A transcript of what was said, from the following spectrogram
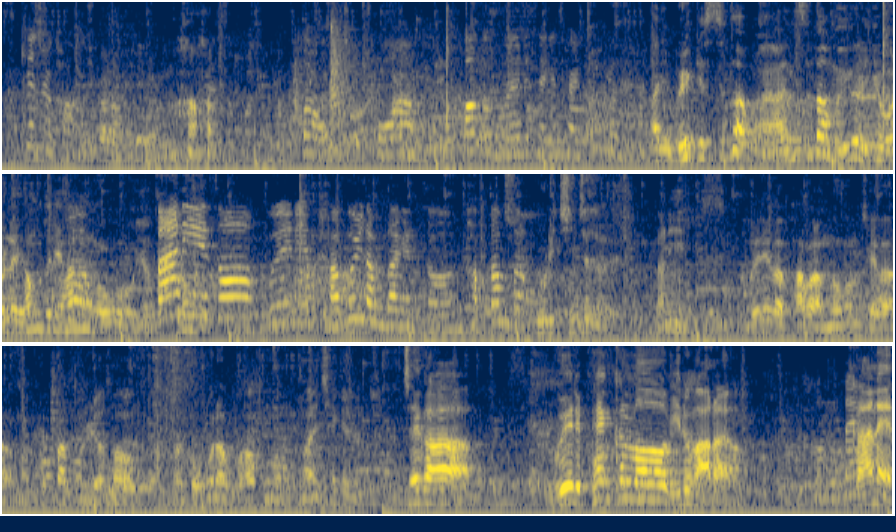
스케줄 가고 싶다고 그랬었거든요 오빠랑 엄청 좋아하고 오빠가 우엘이 되게 잘 챙겨줘 아니 왜 이렇게 쓰다 보면 아, 안 쓰다 뭐 이거 이게 원래 형들이 하는 거고 이거 파리에서 우엘이의 밥을 담당했던 밥 담당 요리 진짜 잘해요 아니 우리가 밥을 안 먹으면 제가 막 햇반 돌려서 막 먹으라고 하고 많이 챙겨줬죠. 제가 무에리 팬클럽 이름 알아요. 건데 가넷.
